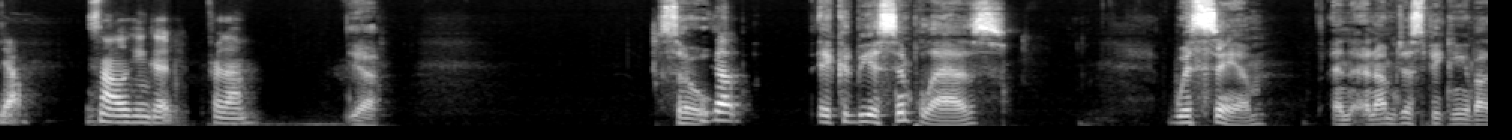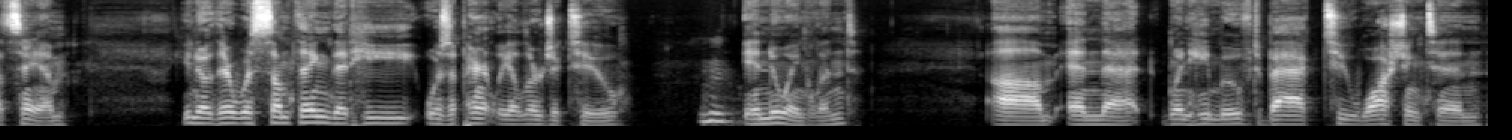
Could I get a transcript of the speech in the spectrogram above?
Yeah. It's not looking good for them. Yeah. So he's got it could be as simple as with Sam, and, and I'm just speaking about Sam, you know, there was something that he was apparently allergic to Mhm. in New England. Um, and that when he moved back to Washington,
